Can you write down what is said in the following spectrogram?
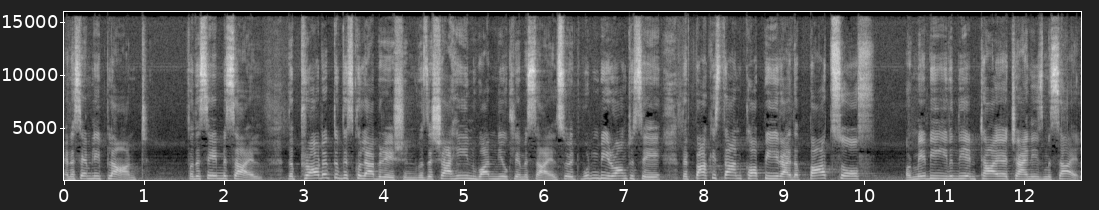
an assembly plant for the same missile. The product of this collaboration was the Shaheen 1 nuclear missile. So it wouldn't be wrong to say that Pakistan copied either parts of or maybe even the entire Chinese missile.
